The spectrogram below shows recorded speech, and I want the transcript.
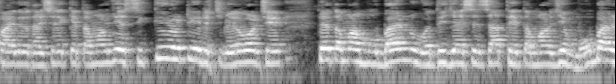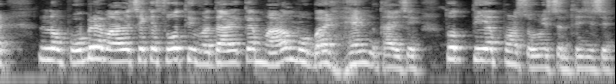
ફાયદો થાય છે કે તમારું જે સિક્યુરિટી લેવલ છે, તે તમારા મોબાઈલનું વધી જાય છે. સાથે તમારો જે મોબાઈલનો પ્રોબ્લેમ આવે છે કે સૌથી વધારે કે મારો મોબાઈલ હેંગ થાય છે, તો તે પણ સોલ્યુશન થઈ જશે.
